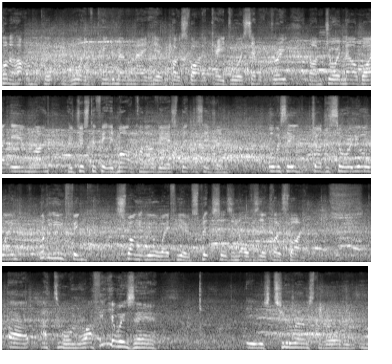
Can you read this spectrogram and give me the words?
Connor Hutton reporting for Kingdom MMA here post-fight at Warriors 73 and I'm joined now by Ian Malone who just defeated Mark Connor via split decision. Obviously judges saw it your way. What do you think swung it your way for you? Split decision obviously a close fight. Uh, I don't know. I think it was uh, it was two rounds to one in, in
